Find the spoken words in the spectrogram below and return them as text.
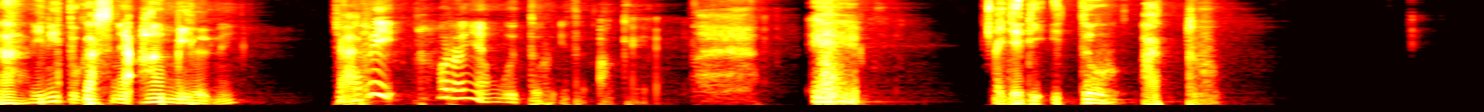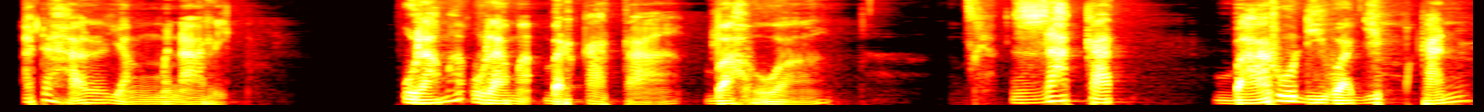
Nah, ini tugasnya amil nih. Cari orang yang butuh itu. Oke. Okay. Eh, jadi itu atu. Ada hal yang menarik. Ulama-ulama berkata bahwa zakat baru diwajibkan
